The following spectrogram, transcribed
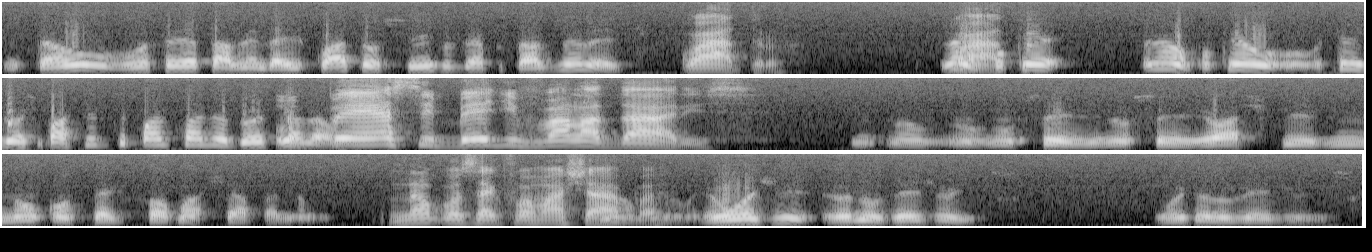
Então, você já está vendo aí quatro ou cinco deputados eleitos. Quatro. Não, quatro. porque, não, porque tem dois partidos que podem fazer dois o cada um. PSB de Valadares. Não, não, não, sei, não sei. Eu acho que não consegue formar chapa, não. Não consegue formar chapa? Não, não. Hoje eu não vejo isso. Hoje eu não vejo isso.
